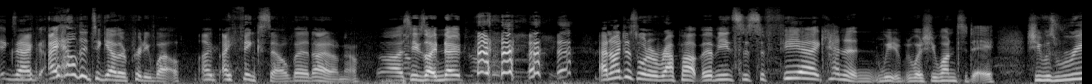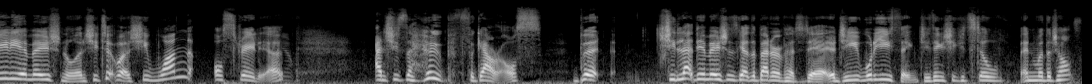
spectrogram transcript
Exactly. I held it together pretty well. I, I think so, but I don't know. Uh, it seems like no. and I just want to wrap up. I mean, so Sofia Kenin, we, well, she won today. She was really emotional, and she took well, she won Australia, and she's the hope for Garros, but. She let the emotions get the better of her today. Do you, what do you think? Do you think she could still end with a chance?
